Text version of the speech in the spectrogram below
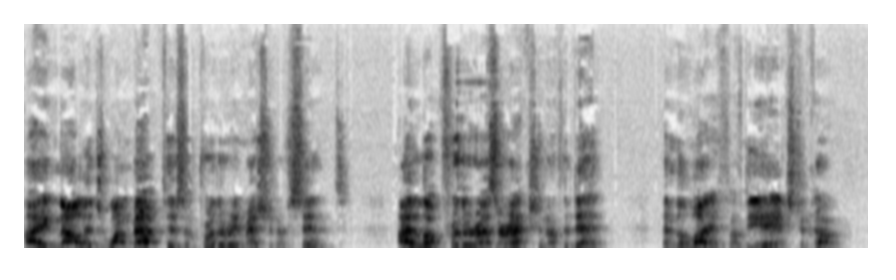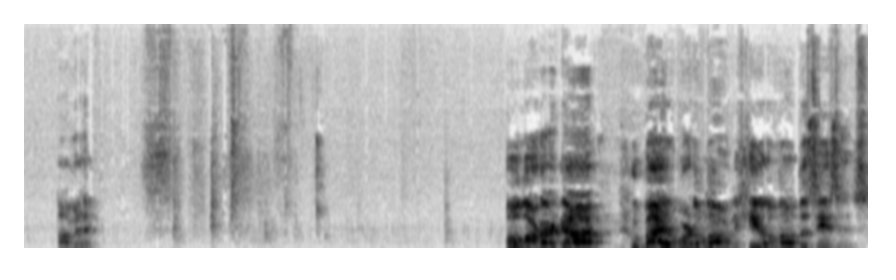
I acknowledge one baptism for the remission of sins. I look for the resurrection of the dead and the life of the age to come. Amen. O Lord our God, who by a word alone healed all diseases,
